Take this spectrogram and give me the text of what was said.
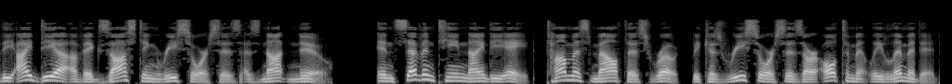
The idea of exhausting resources is not new. In 1798, Thomas Malthus wrote, because resources are ultimately limited,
